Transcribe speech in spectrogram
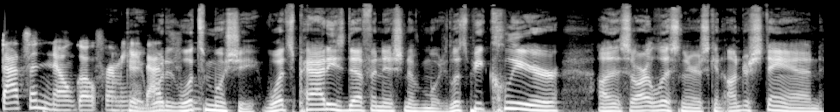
that's a no-go for me. Okay, That's, what is what's mushy? What's Patty's definition of mushy? Let's be clear on this so our listeners can understand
